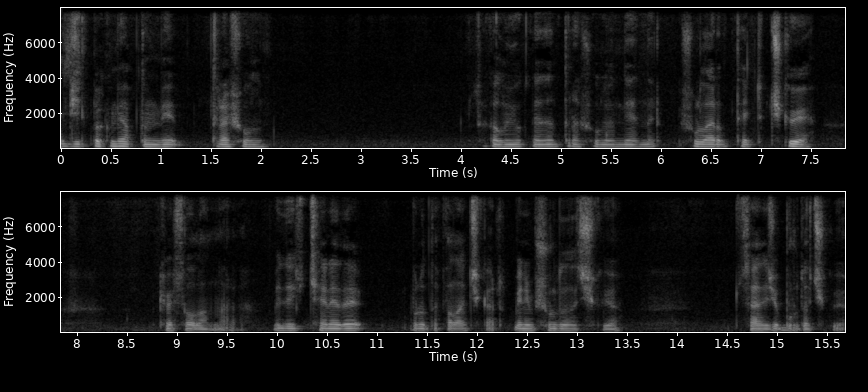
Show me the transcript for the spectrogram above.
Cilt bakımı yaptım bir tıraş oldum. Sakalın yok neden tıraş oluyorsun diyenler. Şuralarda tek tük çıkıyor ya. Köse olanlarda. Bir de çenede burada falan çıkar. Benim şurada da çıkıyor. Sadece burada çıkıyor.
